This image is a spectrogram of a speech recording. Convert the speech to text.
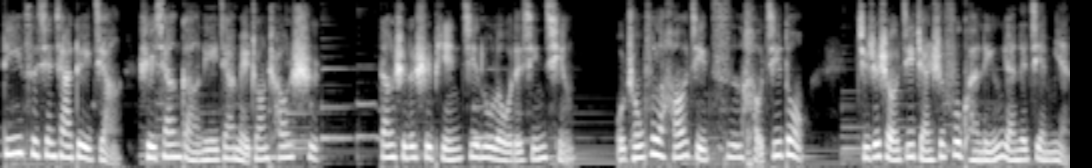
第一次线下兑奖是香港的一家美妆超市，当时的视频记录了我的心情，我重复了好几次，好激动，举着手机展示付款零元的界面。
